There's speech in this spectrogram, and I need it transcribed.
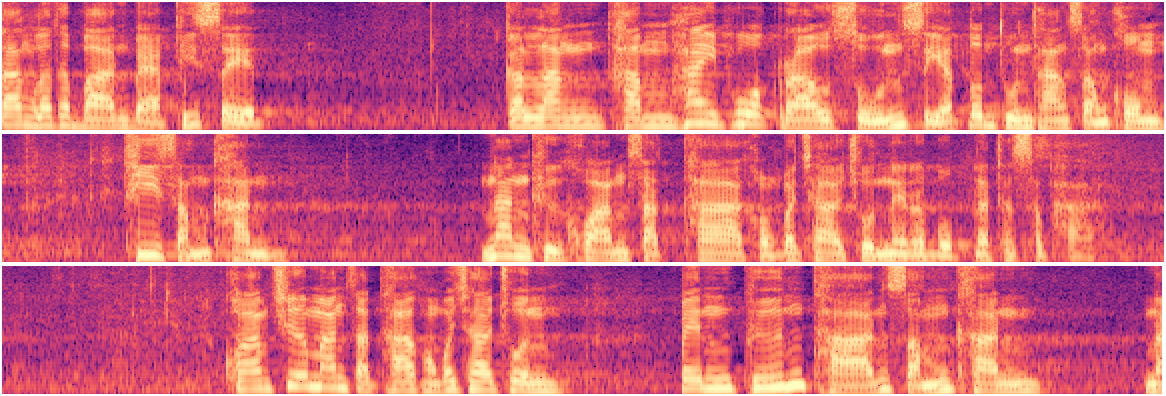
ตั้งรัฐบาลแบบพิเศษกำลังทำให้พวกเราสูญเสียต้นทุนทางสังคมที่สำคัญ นั่นคือความศรัทธาของประชาชนในระบบรัฐสภา ความเชื่อมั่นศรัทธาของประชาชน เป็นพื้นฐานสำคัญใน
